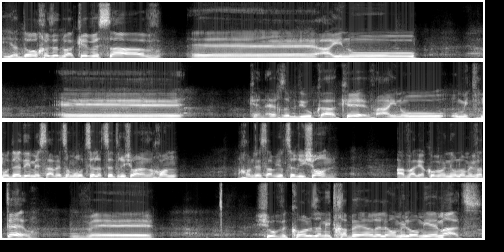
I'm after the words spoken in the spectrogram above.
ידו אוחזת בעקב עשיו, אה, היינו... אה, כן, איך זה בדיוק העקב? היינו, הוא מתמודד עם עשיו, בעצם הוא רוצה לצאת ראשון, אז נכון, נכון שעשיו יוצא ראשון, אבל יעקב אבינו לא מוותר. ו... שוב, וכל זה מתחבר ללאומי לאומי אאמץ.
